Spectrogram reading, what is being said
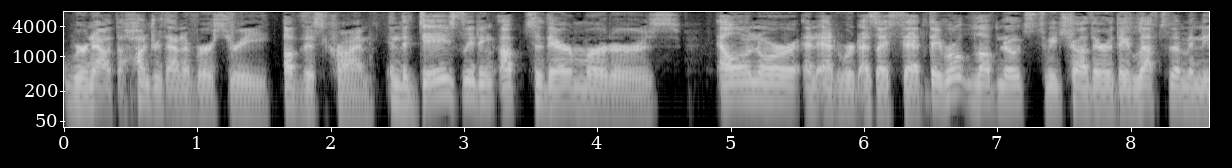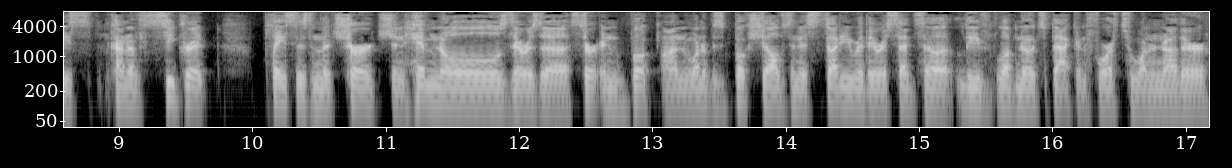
We're now at the 100th anniversary of this crime. In the days leading up to their murders, Eleanor and Edward, as I said, they wrote love notes to each other. They left them in these kind of secret places in the church and hymnals. There was a certain book on one of his bookshelves in his study where they were said to leave love notes back and forth to one another.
